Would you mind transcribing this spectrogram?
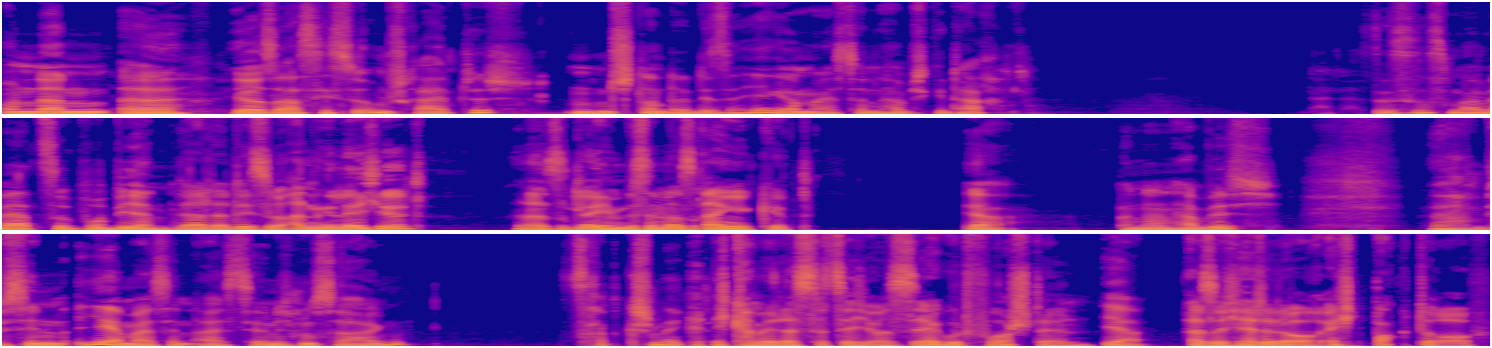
Und dann äh, ja, saß ich so am Schreibtisch und dann stand da dieser Jägermeister. Und dann habe ich gedacht, na, das ist es mal wert zu probieren. Da hat er dich so angelächelt, dann hast du gleich ein bisschen was reingekippt. Ja. Und dann habe ich ja, ein bisschen Jägermeister in Eistee. Und ich muss sagen, es hat geschmeckt. Ich kann mir das tatsächlich auch sehr gut vorstellen. Ja. Also ich hätte da auch echt Bock drauf.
